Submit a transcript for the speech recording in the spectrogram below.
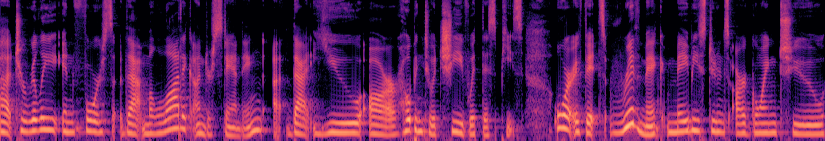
uh, to really enforce that melodic understanding uh, that you are hoping to achieve with this piece. Or if it's rhythmic, maybe students are going to,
